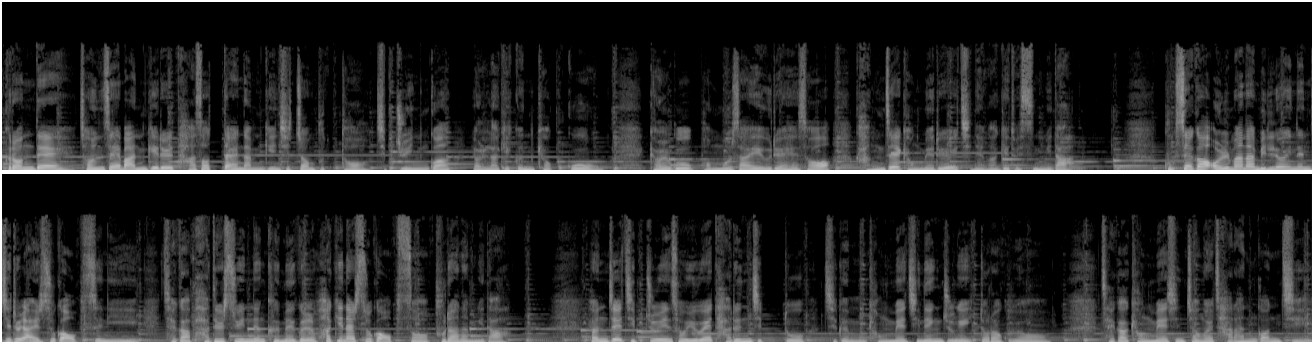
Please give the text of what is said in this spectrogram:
그런데 전세 만기를 다섯 달 남긴 시점부터 집주인과 연락이 끊겼고 결국 법무사에 의뢰해서 강제 경매를 진행하게 됐습니다. 국세가 얼마나 밀려 있는지를 알 수가 없으니 제가 받을 수 있는 금액을 확인할 수가 없어 불안합니다. 현재 집주인 소유의 다른 집도 지금 경매 진행 중에 있더라고요. 제가 경매 신청을 잘한 건지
